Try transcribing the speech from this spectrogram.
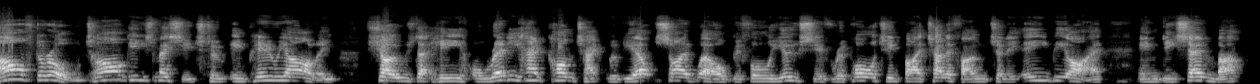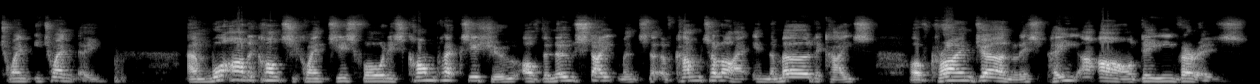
After all, Taghi's message to Imperiali shows that he already had contact with the outside world before Yusuf reported by telephone to the EBI in December 2020. And what are the consequences for this complex issue of the new statements that have come to light in the murder case of crime journalist Peter R. de Vries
